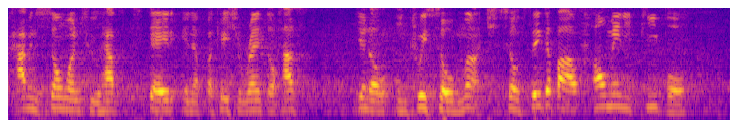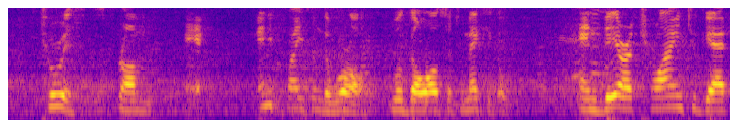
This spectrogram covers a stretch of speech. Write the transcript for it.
having someone to have stayed in a vacation rental has, you know, increased so much. So think about how many people, tourists from any place in the world, will go also to Mexico and they are trying to get,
